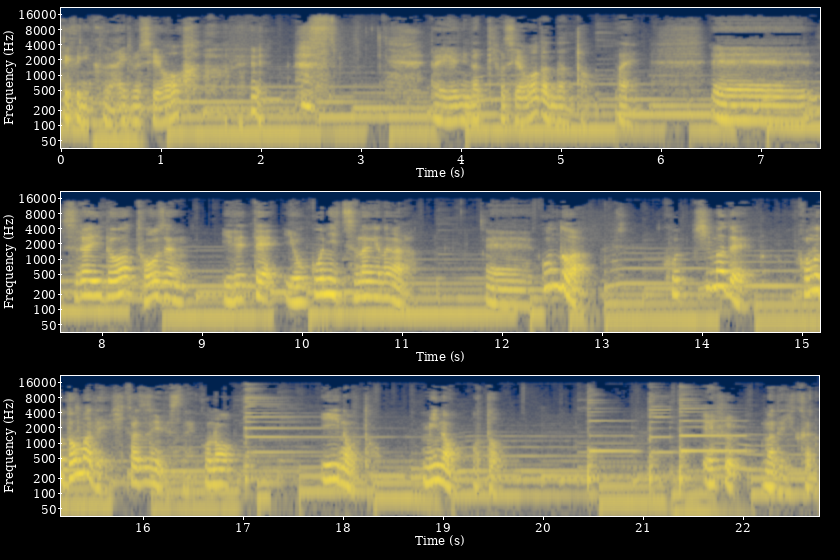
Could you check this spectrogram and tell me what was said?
テクニックが入りましたよ。大変になってきますよだんだんと、はい。えー、スライドは当然入れて横につなげながら、えー、今度はこっちまでこのドまで弾かずにですねこの E の音ミの音 F まで弾くかな。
